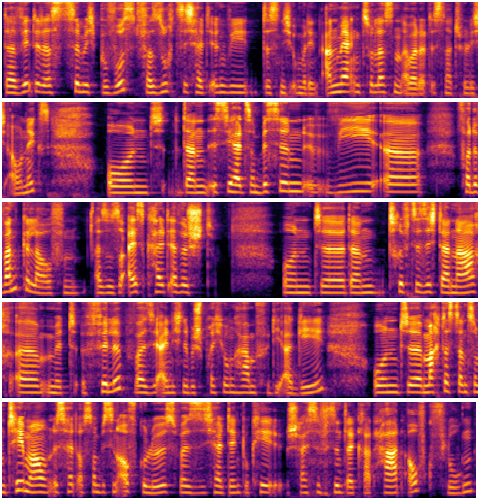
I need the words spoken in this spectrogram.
da wird ihr das ziemlich bewusst, versucht sich halt irgendwie das nicht unbedingt anmerken zu lassen, aber das ist natürlich auch nichts. Und dann ist sie halt so ein bisschen wie äh, vor der Wand gelaufen, also so eiskalt erwischt. Und äh, dann trifft sie sich danach äh, mit Philipp, weil sie eigentlich eine Besprechung haben für die AG und äh, macht das dann zum Thema und ist halt auch so ein bisschen aufgelöst, weil sie sich halt denkt, okay, scheiße, wir sind da gerade hart aufgeflogen.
